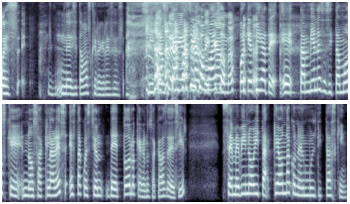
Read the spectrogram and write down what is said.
pues eh, necesitamos que regreses. Sí, tan, tan fácil como eso. Porque fíjate, eh, también necesitamos que nos aclares esta cuestión de todo lo que nos acabas de decir. Se me vino ahorita, ¿qué onda con el multitasking?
